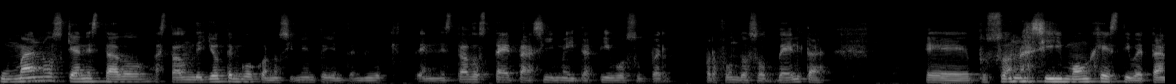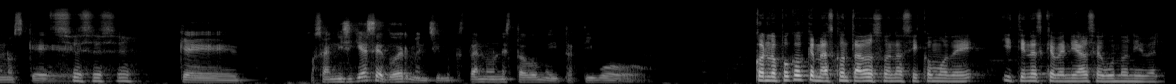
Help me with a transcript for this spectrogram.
humanos que han estado, hasta donde yo tengo conocimiento y entendido, que en estados teta, así meditativos, súper profundos o delta, eh, pues son así monjes tibetanos que... Sí, sí, sí. Que, o sea, ni siquiera se duermen, sino que están en un estado meditativo con lo poco que me has contado suena así como de y tienes que venir al segundo nivel.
